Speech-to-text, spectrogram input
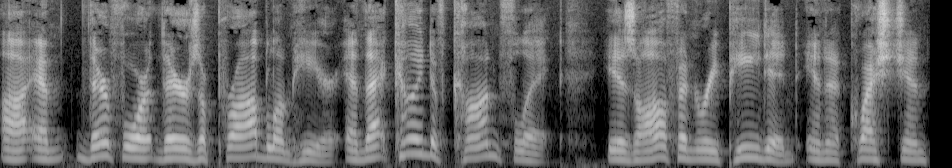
Uh, and therefore, there's a problem here. And that kind of conflict is often repeated in a question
